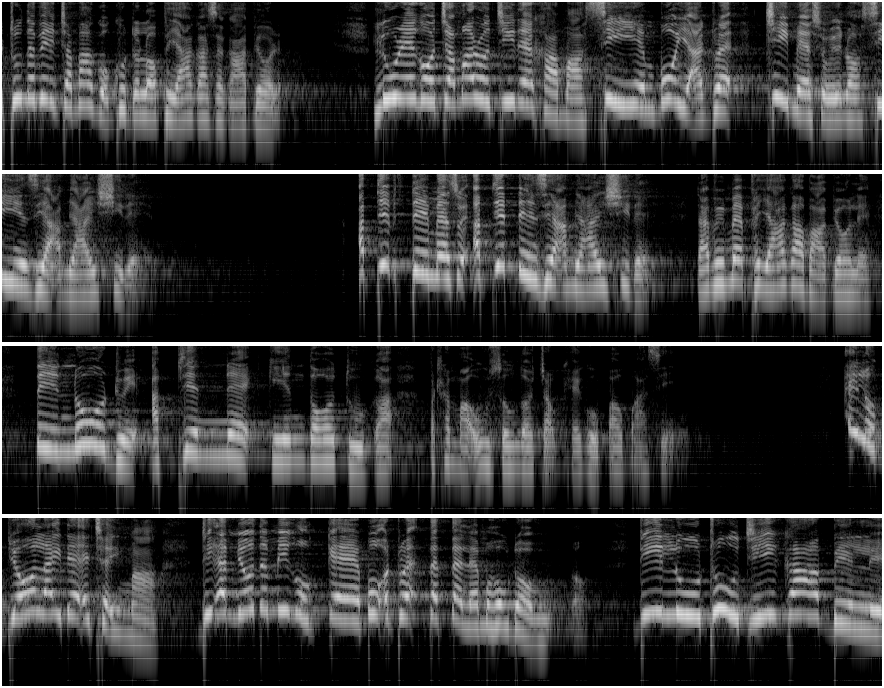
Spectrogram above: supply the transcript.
အထူးသဖြင့်ကျမကိုအခုတလောဘုရားကစကားပြောတယ်လူတွေကိုကျမတို့ကြည့်တဲ့အခါမှာစီရင်ဖို့ရအတွက်ကြည့်မယ်ဆိုရင်တော့စီရင်စရာအများကြီးရှိတယ်အပြစ်တင်မယ်ဆိုရင်အပြစ်တင်စရာအများကြီးရှိတယ်ဒါပေမဲ့ဘုရားကဘာပြောလဲတင်တို့တွင်အပြစ်နဲ့ကင်းသောသူကပထမဦးဆုံးသောကြောက်ခဲကိုပေါက်ပါစေအဲ့လိုပြောလိုက်တဲ့အချိန်မှာဒီအမျိုးသမီးကိုကယ်ဖို့အတွက်တက်တက်လည်းမဟုတ်တော့ဘူးနော် ဒီလူထုကြီးကပင်လေ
